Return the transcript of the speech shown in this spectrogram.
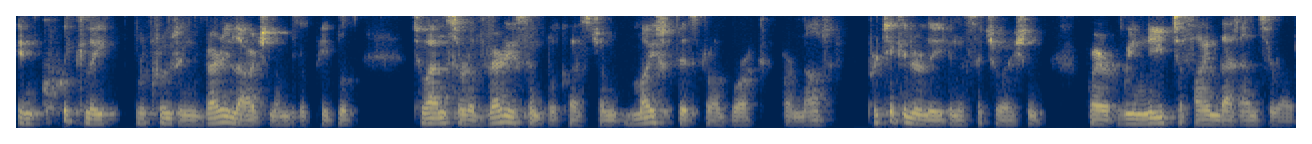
in quickly recruiting very large numbers of people to answer a very simple question might this drug work or not, particularly in a situation where we need to find that answer out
